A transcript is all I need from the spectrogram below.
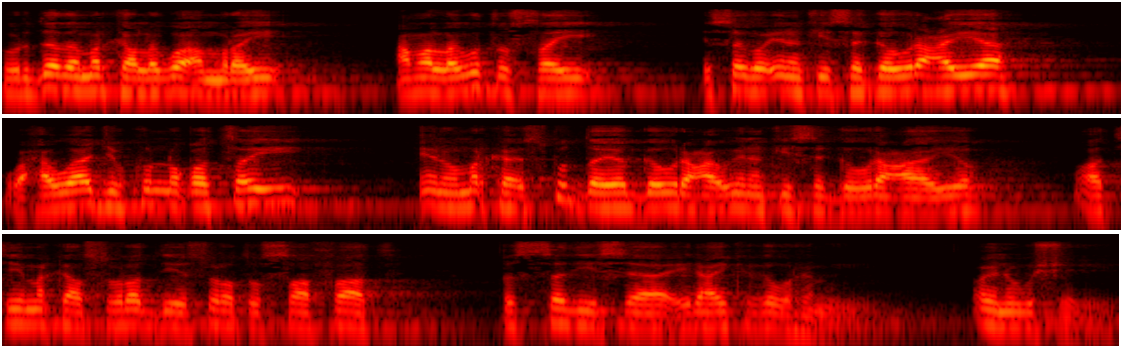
hurdada markaa lagu amray ama lagu tusay isagoo inankiisa gowracaya waxaa waajib ku noqotay inuu markaa isku dayo gowraca uu inankiisa gowracaayo. Waa tii markaa suuraddii suuratu saafaat qisadiisa ilaahay kaga warramayey oo inugu sheegayey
